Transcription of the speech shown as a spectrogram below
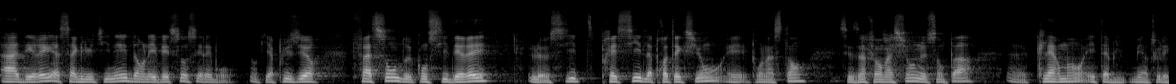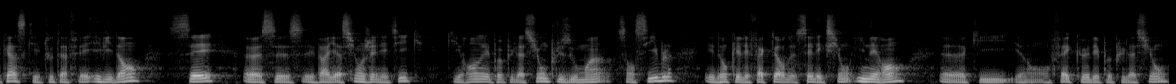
à adhérer, à s'agglutiner dans les vaisseaux cérébraux? Donc il y a plusieurs façons de considérer le site précis de la protection, et pour l'instant, ces informations ne sont pas euh, clairement établies. Mais en tous les cas, ce qui est tout à fait évident, c'est euh, ces variations génétiques qui rendent les populations plus ou moins sensibles, et donc les facteurs de sélection inhérents euh, qui ont fait que les populations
